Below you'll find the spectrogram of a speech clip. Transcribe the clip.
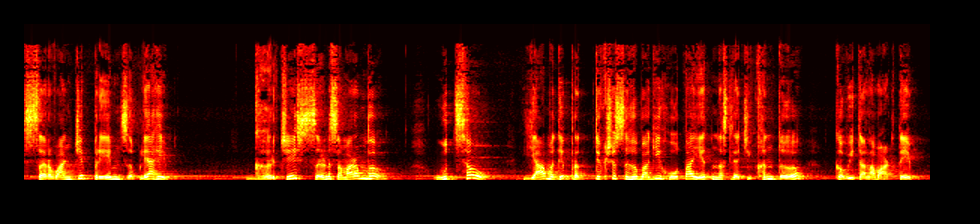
सर्वांचे प्रेम जपले आहे. घरचे सण समारंभ उत्सव यामध्ये प्रत्यक्ष सहभागी होता येत नसल्याची खंत कविताला वाटते.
